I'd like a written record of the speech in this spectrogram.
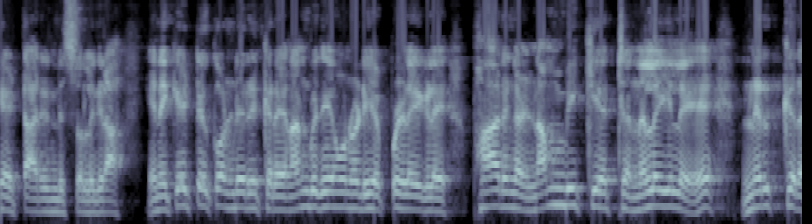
கேட்டார் என்று சொல்லுகிறார். என்னை கேட்டுக்கொண்டிருக்கிற அன்பு தேவனுடைய பிள்ளைகளே பாருங்கள் நம்பிக்கையற்ற நிலையிலே நிற்கிற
